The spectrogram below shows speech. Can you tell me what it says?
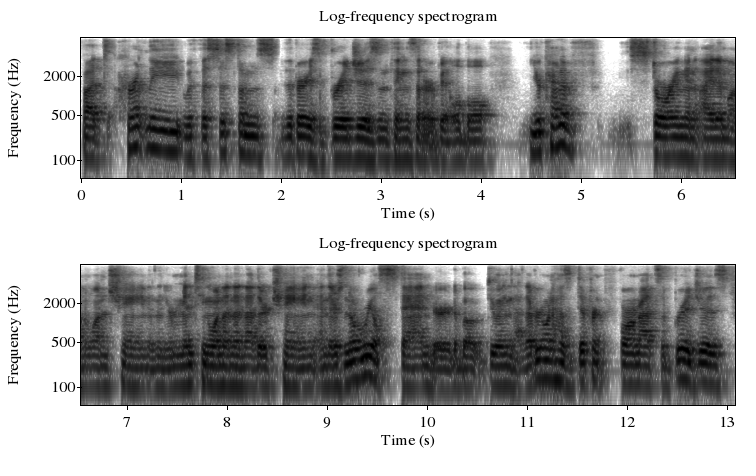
But currently with the systems the various bridges and things that are available you're kind of storing an item on one chain and then you're minting one on another chain and there's no real standard about doing that. Everyone has different formats of bridges.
